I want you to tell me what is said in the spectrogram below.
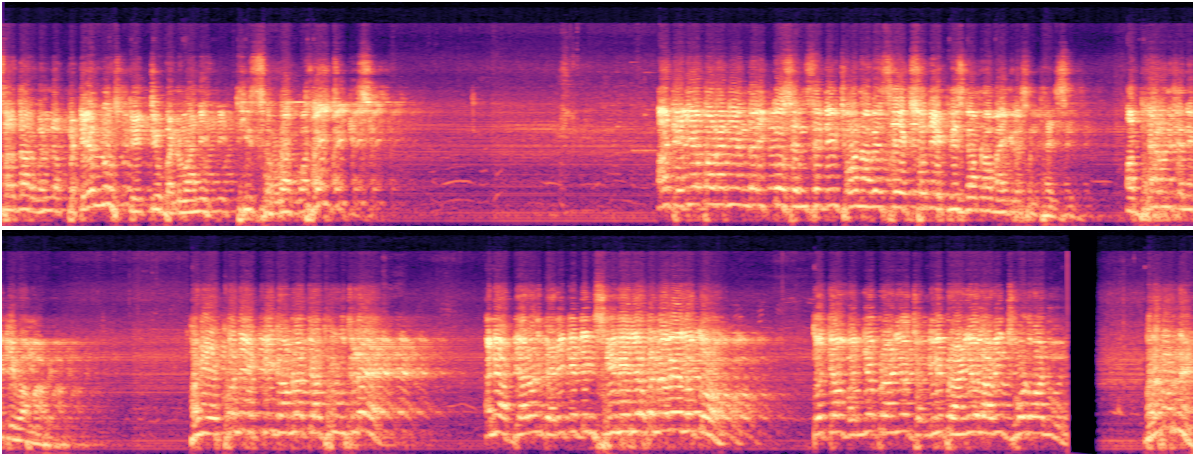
સરદાર વલ્લભ પટેલનું સ્ટેચ્યુ બનવાની થી શરૂઆત થઈ ચૂકી છે. આ ડેડિયાપાડાની અંદર ઇકો સેન્સિટિવ ઝોન આવે છે, એકસો ને એકવીસ ગામડા માઇગ્રેશન થાય છે. અભયારણ્ય જેને કહેવામાં આવે. હવે એકસો ને એકવીસ ગામડા ત્યાંથી ઉજળે. અને અભયારણ્ય બેરિકેડિંગ સીન એરિયા બનાવે લોકો. તો ત્યાં વન્ય પ્રાણીઓ, જંગલી પ્રાણીઓ લાવીને છોડવાનું. બરાબર ને?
